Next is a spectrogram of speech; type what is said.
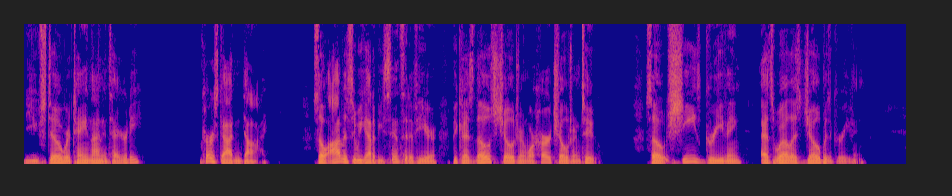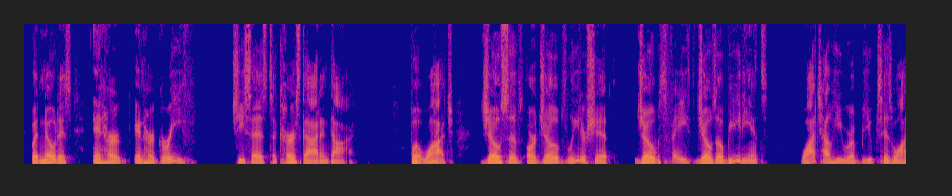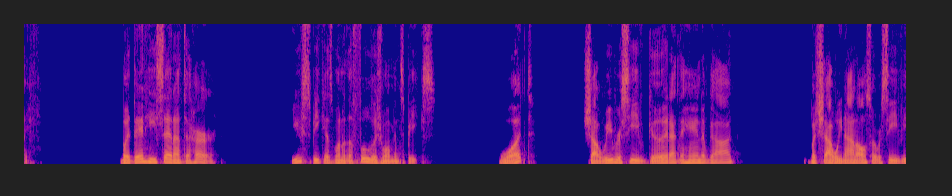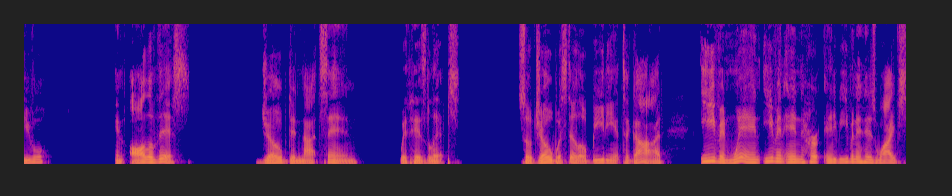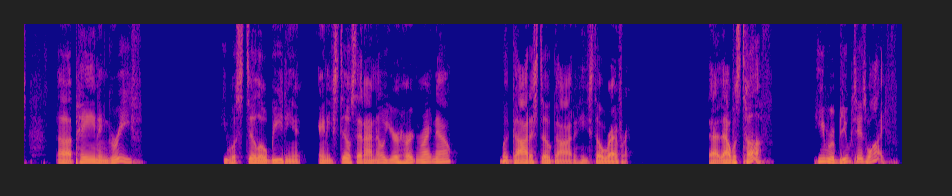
Do you still retain thine integrity? Curse God and die. So obviously, we got to be sensitive here because those children were her children too. So she's grieving as well as Job is grieving. But notice in her in her grief, she says to curse God and die. But watch Joseph's or Job's leadership, Job's faith, Job's obedience. Watch how he rebukes his wife. But then he said unto her, You speak as one of the foolish women speaks. What? Shall we receive good at the hand of God? But shall we not also receive evil? In all of this, Job did not sin with his lips. So Job was still obedient to God, even when, even in her, even in his wife's uh, pain and grief, he was still obedient and he still said, I know you're hurting right now, but God is still God and he's still reverent. That that was tough. He rebuked his wife.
